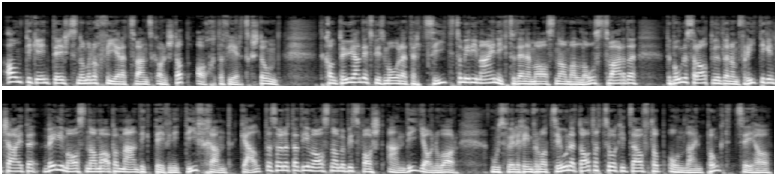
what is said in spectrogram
Antigen-Tests nur noch 24 anstatt 48 Stunden. Die Kantone haben jetzt bis morgen der Zeit, um ihre Meinung zu diesen Massnahmen loszuwerden. Der Bundesrat will dann am Freitag entscheiden, welche Massnahmen ab am Montag definitiv können. Gelten sollen dann die Massnahmen bis fast Ende Januar. Ausführliche Informationen dazu gibt es auf toponline.ch.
